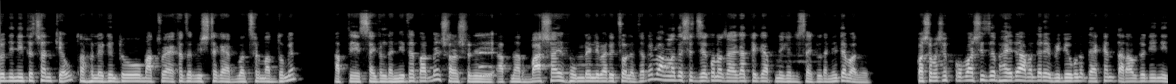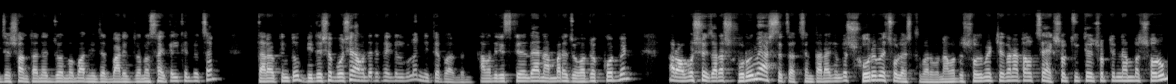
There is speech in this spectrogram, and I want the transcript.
যদি নিতে চান কেউ, তাহলে কিন্তু মাত্র এক হাজার বিশ টাকা অ্যাডভান্সের মাধ্যমে আপনি এই সাইকেলটা নিতে পারবেন। সরাসরি আপনার বাসায় হোম ডেলিভারি চলে যাবে। বাংলাদেশের যে কোনো জায়গা থেকে আপনি কিন্তু সাইকেলটা নিতে পারবেন। পাশাপাশি প্রবাসী যে ভাইরা আমাদের এই ভিডিওগুলো দেখেন, তারাও যদি নিজের সন্তানের জন্য বা নিজের বাড়ির জন্য সাইকেল কিনতে চান, তারাও কিন্তু বিদেশে বসে আমাদের সাইকেলগুলো নিতে পারবেন। আমাদের স্ক্রিনে দেওয়া নাম্বারে যোগাযোগ করবেন। আর অবশ্যই যারা শোরুমে আসতে চাচ্ছেন, তারা কিন্তু শোরুমে চলে আসতে পারবেন। আমাদের শোরুমের ঠিকানাটা হচ্ছে একষট্টি তেষট্টি নাম্বার শোরুম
